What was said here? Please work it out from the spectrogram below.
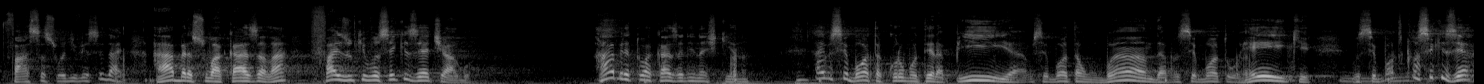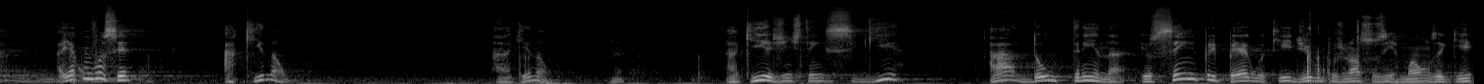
faça a sua diversidade. Abra a sua casa lá, faz o que você quiser, Tiago. Abre a tua casa ali na esquina. Aí você bota cromoterapia, você bota umbanda, você bota o reiki, você bota o que você quiser. Aí é com você. Aqui não. Aqui não. Né? Aqui a gente tem que seguir a doutrina. Eu sempre pego aqui, digo para os nossos irmãos aqui,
